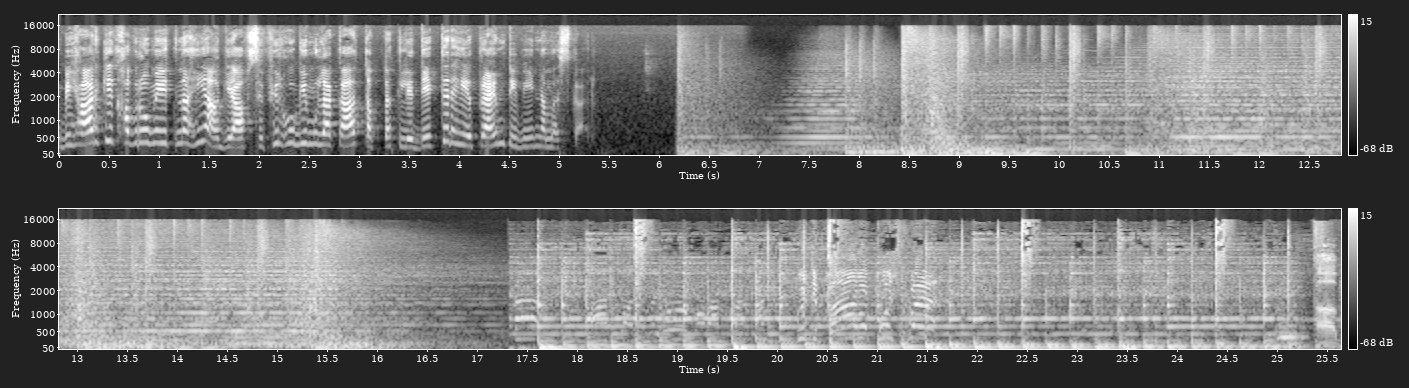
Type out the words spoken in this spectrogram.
बिहार की खबरों में इतना ही। आगे आपसे फिर होगी मुलाकात। तब तक ले देखते रहिए प्राइम टीवी नमस्कार। आप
